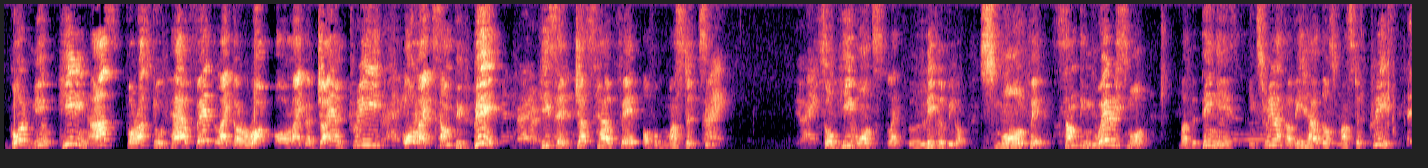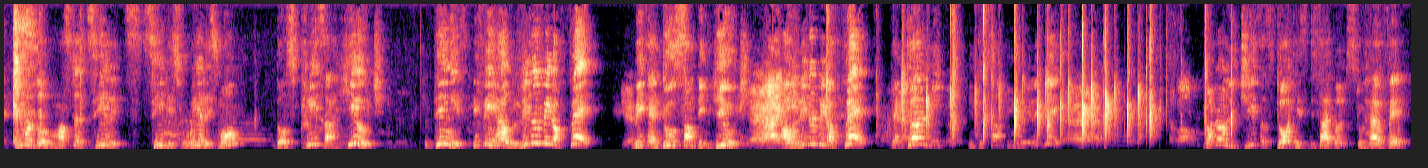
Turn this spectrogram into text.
God knew. He didn't ask for us to have faith like a rock or like a giant tree or like something big. Right. He said, just have faith of a mustard seed. Right. Right. So he wants like a little bit of small faith, something very small. But the thing is, in Sri Lanka we have those mustard trees. Even though mustard seed, seed is really small, those trees are huge. The thing is, if we have little bit of faith, Yeah. we can do something huge. Yeah. Our little bit of faith can turn it into something really big. Yeah. Come on. Not only Jesus taught his disciples to have faith,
